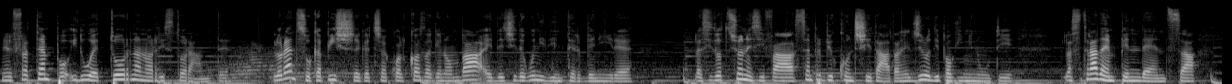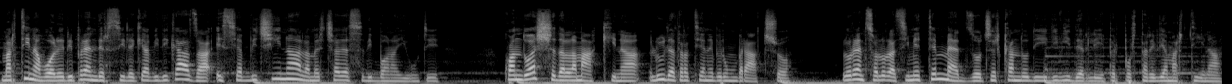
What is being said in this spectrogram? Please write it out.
nel frattempo i due tornano al ristorante. Lorenzo capisce che c'è qualcosa che non va e decide quindi di intervenire. La situazione si fa sempre più concitata nel giro di pochi minuti. La strada è in pendenza. Martina vuole riprendersi le chiavi di casa e si avvicina alla Mercedes di Bonaiuti. Quando esce dalla macchina, lui la trattiene per un braccio. Lorenzo allora si mette in mezzo cercando di dividerli per portare via Martina.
